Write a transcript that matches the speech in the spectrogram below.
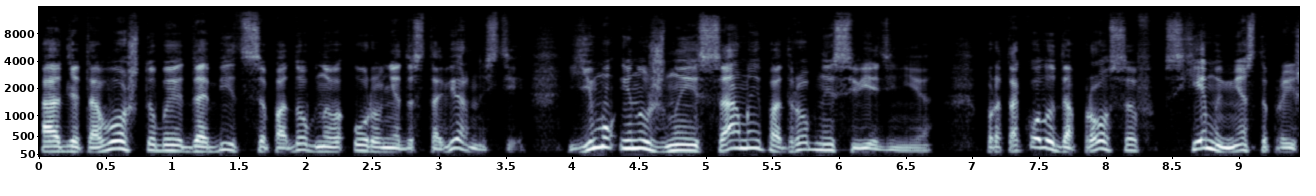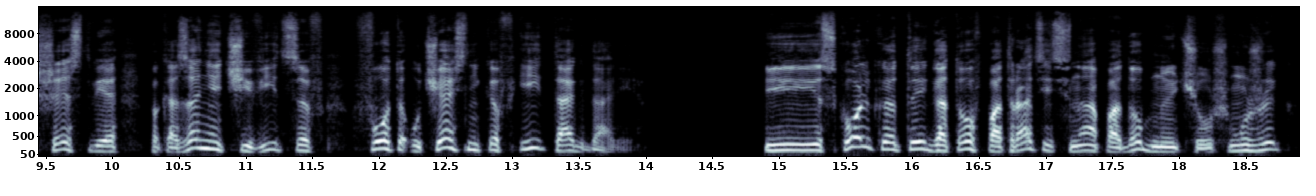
А для того, чтобы добиться подобного уровня достоверности, ему и нужны самые подробные сведения, протоколы допросов, схемы места происшествия, показания очевидцев, фото участников и так далее. «И сколько ты готов потратить на подобную чушь, мужик?»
